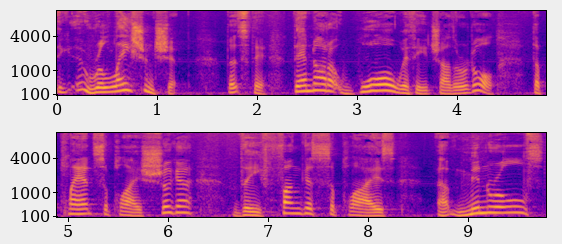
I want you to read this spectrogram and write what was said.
th- relationship that's there. They're not at war with each other at all. The plant supplies sugar, the fungus supplies uh, minerals,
